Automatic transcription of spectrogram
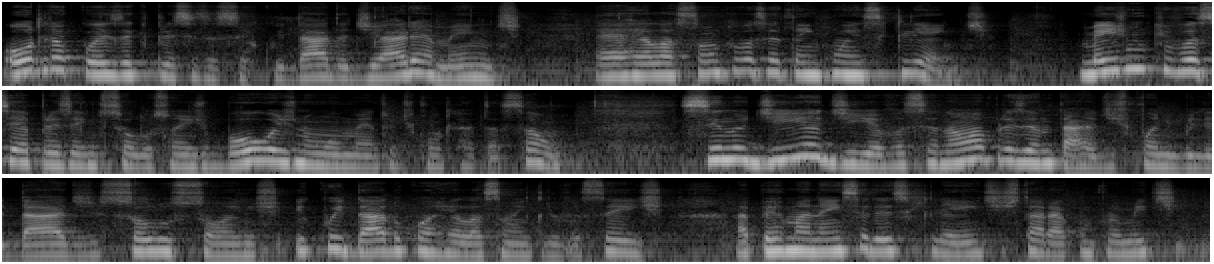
Outra coisa que precisa ser cuidada diariamente é a relação que você tem com esse cliente. Mesmo que você apresente soluções boas no momento de contratação, se no dia a dia você não apresentar disponibilidade, soluções e cuidado com a relação entre vocês, a permanência desse cliente estará comprometida.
